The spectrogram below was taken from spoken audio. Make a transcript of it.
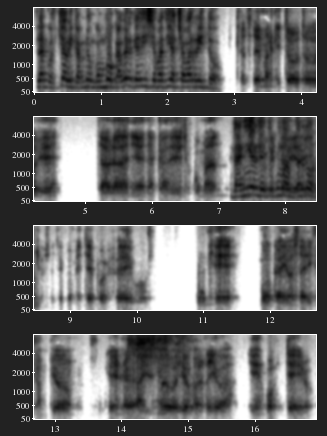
Flaco Esquiavi, campeón con Boca. A ver qué dice Matías Chavarrito. ¿Qué hace, Marquito? ¿Todo bien? Te habla Daniel de acá de Tucumán. Daniel de Tucumán, perdón. yo te comenté por Facebook que Boca iba a salir campeón, que hay un nuevo Dios arriba y es Bostero.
